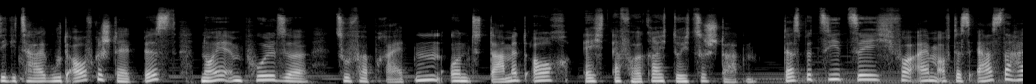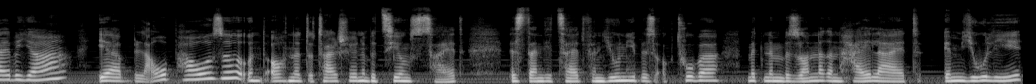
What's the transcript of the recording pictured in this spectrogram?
digital gut aufgestellt bist, neue Impulse zu verbreiten und damit auch echt erfolgreich durchzustarten. Das bezieht sich vor allem auf das erste halbe Jahr. Eher Blaupause und auch eine total schöne Beziehungszeit ist dann die Zeit von Juni bis Oktober mit einem besonderen Highlight im Juli.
